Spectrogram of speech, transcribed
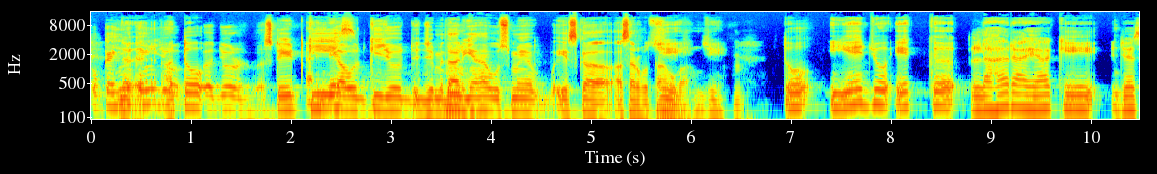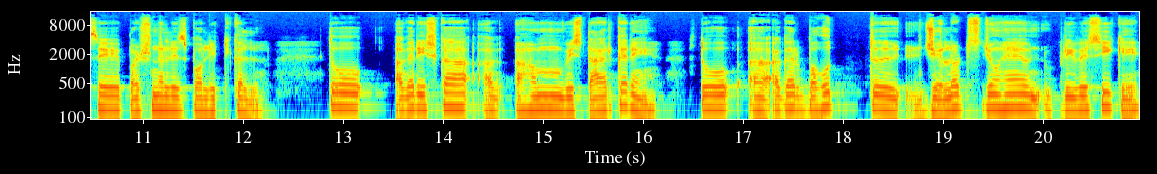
तो कहीं ना कहीं जो तो जो स्टेट की या उनकी जो जिम्मेदारियाँ हम्म। हैं उसमें इसका असर होता जी, होगा जी हम्म। तो ये जो एक लहर आया कि जैसे पर्सनल इज़ पॉलिटिकल तो अगर इसका हम विस्तार करें तो अगर बहुत जेलट्स जो हैं प्रीवेसी के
